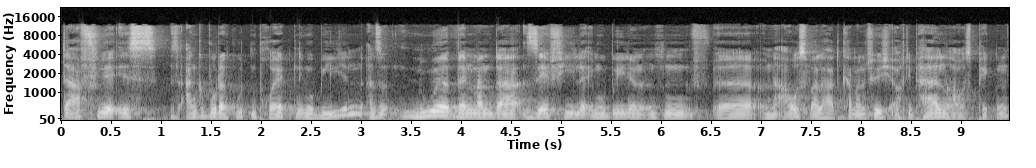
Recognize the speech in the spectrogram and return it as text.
dafür ist das Angebot an guten Projekten Immobilien. Also nur wenn man da sehr viele Immobilien und ein, äh, eine Auswahl hat, kann man natürlich auch die Perlen rauspicken.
